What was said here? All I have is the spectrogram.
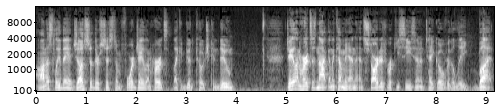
honestly, they adjusted their system for Jalen Hurts like a good coach can do. Jalen Hurts is not going to come in and start his rookie season and take over the league. But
